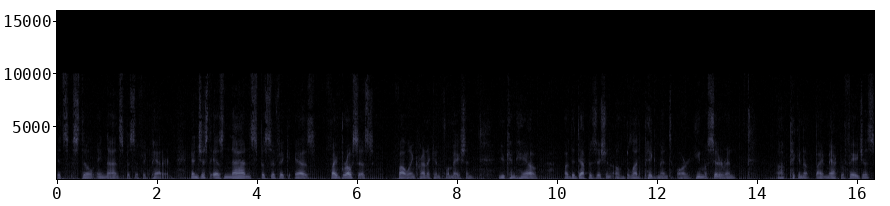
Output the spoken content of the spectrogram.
it's still a nonspecific pattern. And just as nonspecific as fibrosis following chronic inflammation, you can have uh, the deposition of blood pigment or hemosiderin uh, picking up by macrophages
